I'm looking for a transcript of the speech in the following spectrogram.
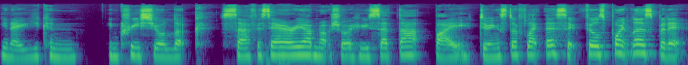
you know you can increase your look surface area. I'm not sure who said that by doing stuff like this. It feels pointless, but it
